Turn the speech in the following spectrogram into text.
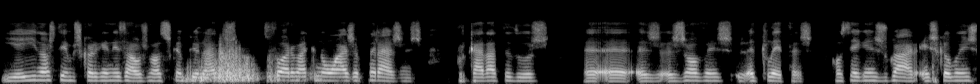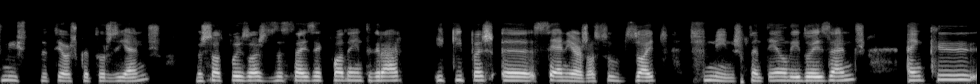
E aí nós temos que organizar os nossos campeonatos de forma a que não haja paragens, porque à data de hoje as, as jovens atletas conseguem jogar em escalões mistos até aos 14 anos, mas só depois aos 16 é que podem integrar equipas uh, séniores ou sub-18 de femininos. Portanto, têm ali dois anos em que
